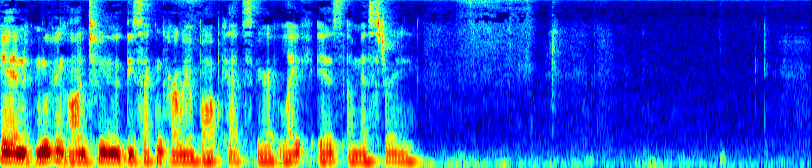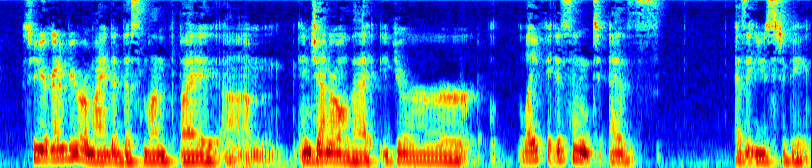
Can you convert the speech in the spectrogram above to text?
And moving on to the second card, we have Bobcat Spirit. Life is a mystery. So you're going to be reminded this month by, um, in general, that your life isn't as as it used to be,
